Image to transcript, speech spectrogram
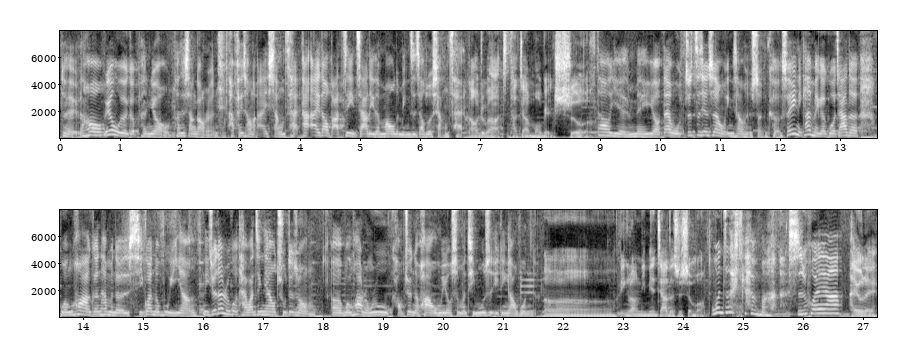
对，然后因为我有一个朋友，他是香港人，他非常的爱香菜，他爱到把自己家里的猫的名字叫做香菜，然后就把他他家的猫给吃了。倒也没有，但我就这件事让我印象很深刻。所以你看，每个国家的文化跟他们的习惯都不一样。你觉得如果台湾今天要出这种呃文化融入？考卷的话，我们有什么题目是一定要问的？呃，槟榔里面加的是什么？问这干嘛？石灰啊。还有嘞？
